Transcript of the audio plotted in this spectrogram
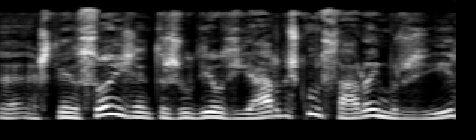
Uh, as tensões entre judeus e árabes começaram a emergir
